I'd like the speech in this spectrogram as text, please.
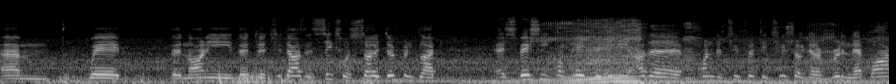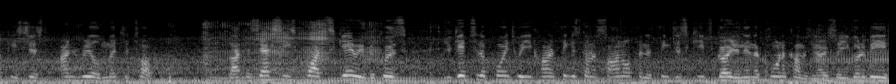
Um, where the 90, the, the 2006 was so different, like especially compared to any other Honda 250 two-stroke that I've ridden. That bike is just unreal mid to top. Like it's actually quite scary because you get to the point where you kind of think it's going to sign off and the thing just keeps going and then the corner comes you know so you've got to be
